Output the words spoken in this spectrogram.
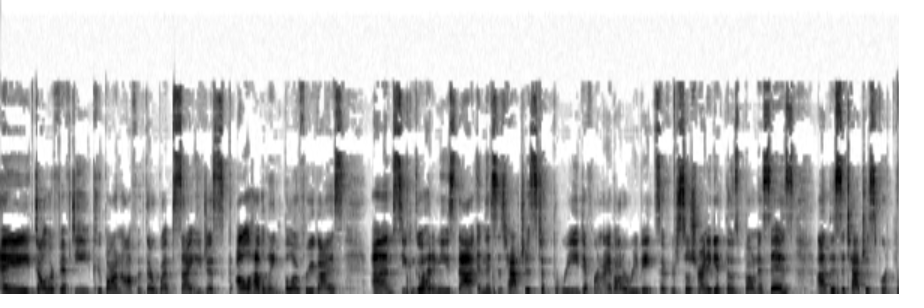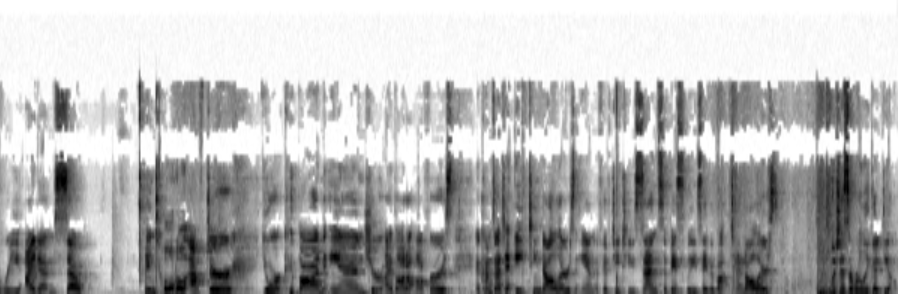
a $1.50 coupon off of their website. You just, I'll have a link below for you guys. Um, so you can go ahead and use that. And this attaches to three different Ibotta rebates. So if you're still trying to get those bonuses, uh, this attaches for three items. So in total, after your coupon and your Ibotta offers, it comes out to $18.52. So basically you save about $10, which is a really good deal.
